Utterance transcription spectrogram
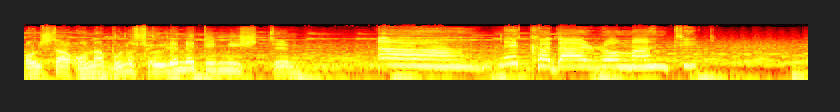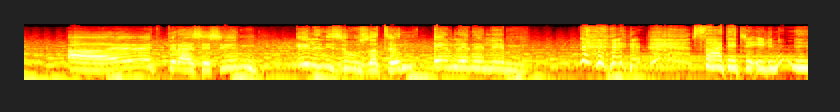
oysa ona bunu söyleme demiştim. Ah, ne kadar romantik. Aa evet prensesim. Elinizi uzatın, evlenelim. Sadece elimi mi?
